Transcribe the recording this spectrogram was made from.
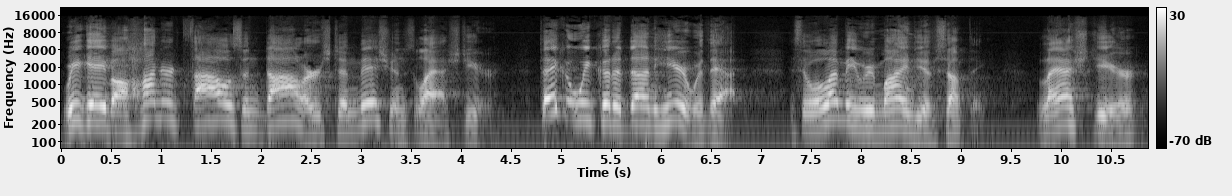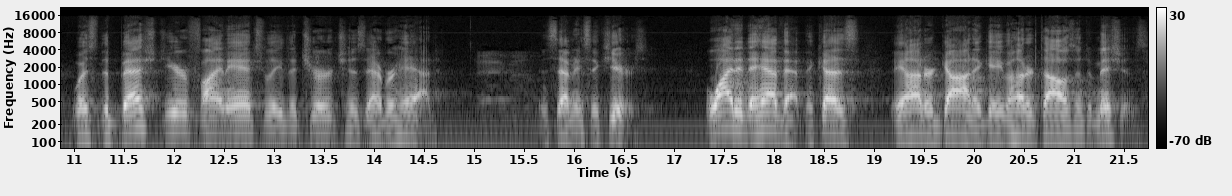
we gave $100,000 to missions last year. Think what we could have done here with that. I said, Well, let me remind you of something. Last year was the best year financially the church has ever had in 76 years. Why did they have that? Because they honored God and gave 100,000 to missions.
